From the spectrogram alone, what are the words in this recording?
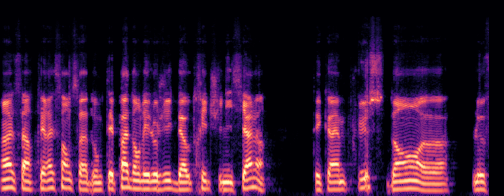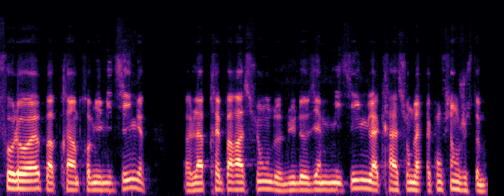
c'est intéressant ça. Donc, tu n'es pas dans les logiques d'outreach initial, tu es quand même plus dans euh, le follow-up après un premier meeting, la préparation du deuxième meeting, la création de la confiance, justement.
